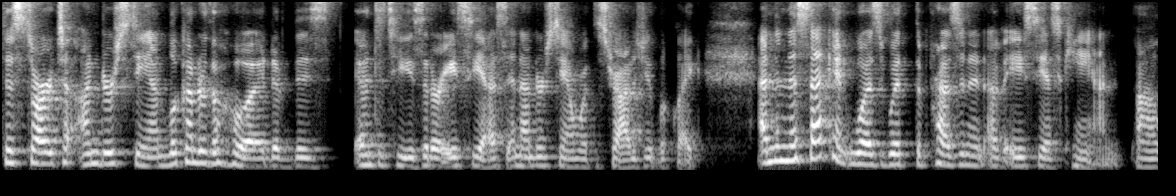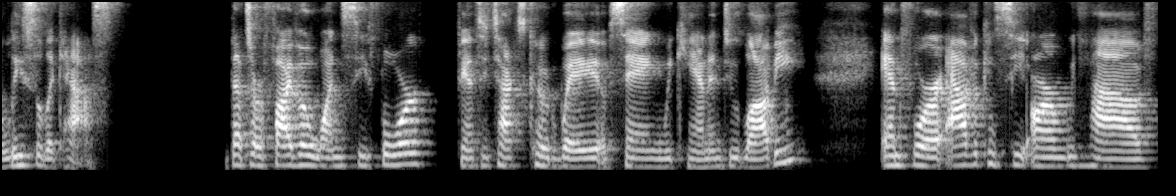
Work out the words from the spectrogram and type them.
to start to understand, look under the hood of these entities that are ACS and understand what the strategy looked like. And then the second was with the president of ACS CAN, uh, Lisa Lacasse. That's our 501c4, fancy tax code way of saying we can and do lobby. And for our advocacy arm, we have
